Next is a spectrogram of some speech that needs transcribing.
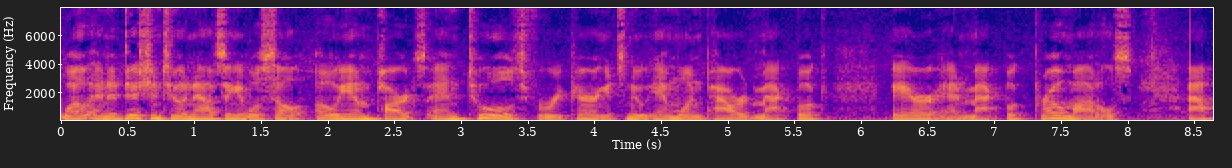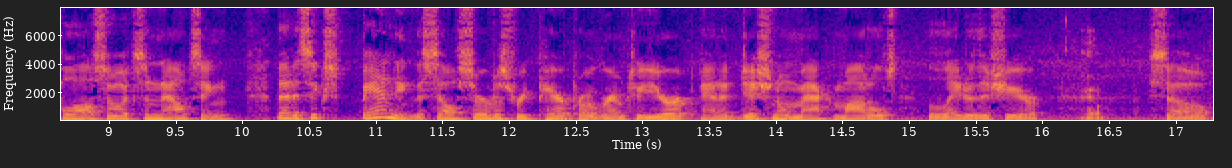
Well, in addition to announcing it will sell OEM parts and tools for repairing its new M1 powered MacBook Air and MacBook Pro models, Apple also is announcing that it's expanding the self service repair program to Europe and additional Mac models later this year. yep. So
